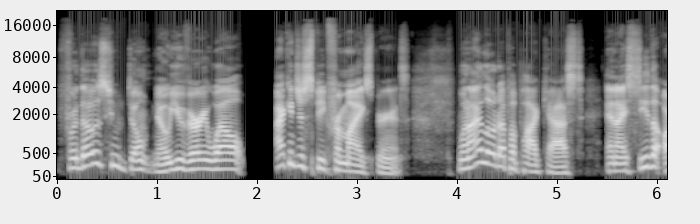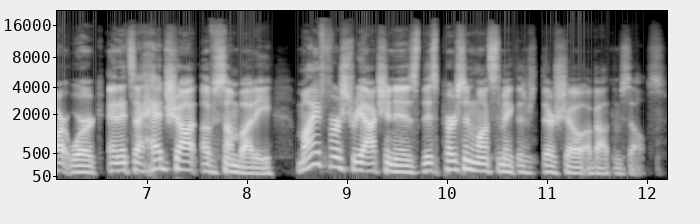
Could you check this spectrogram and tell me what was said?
for those who don't know you very well, I can just speak from my experience. When I load up a podcast and I see the artwork and it's a headshot of somebody, my first reaction is this person wants to make their show about themselves.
